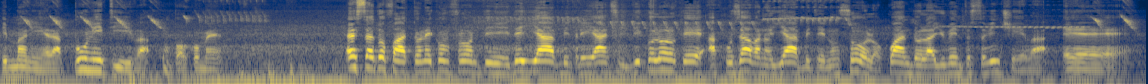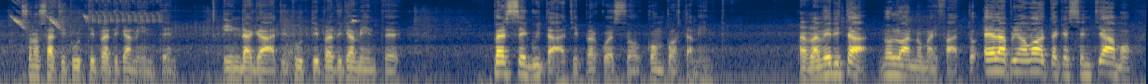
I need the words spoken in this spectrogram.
in maniera punitiva, un po' come è stato fatto nei confronti degli arbitri, anzi di coloro che accusavano gli arbitri non solo quando la Juventus vinceva, eh, sono stati tutti praticamente indagati, tutti praticamente perseguitati per questo comportamento. Per la verità non lo hanno mai fatto. È la prima volta che sentiamo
